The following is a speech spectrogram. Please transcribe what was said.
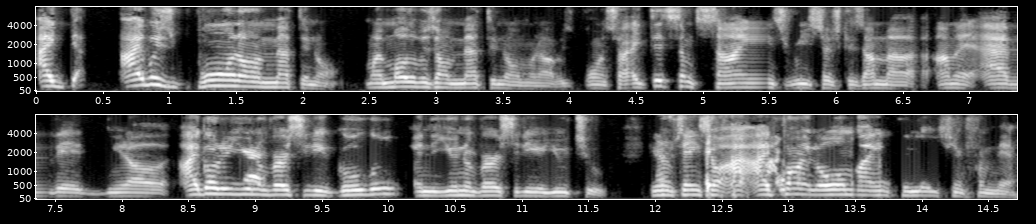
I I was born on methadone. My mother was on methadone when I was born, so I did some science research because I'm a I'm an avid. You know, I go to the. University of Google and the University of YouTube. You know what I'm saying? So I, I find all my information from there.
